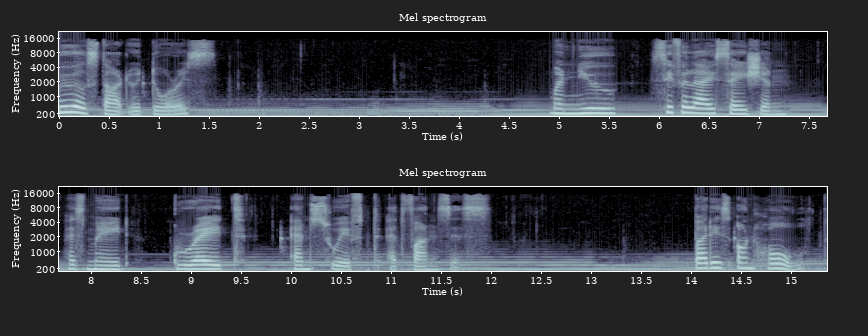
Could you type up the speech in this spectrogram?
We will start with Doris. My new civilization has made great and swift advances, but is on hold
